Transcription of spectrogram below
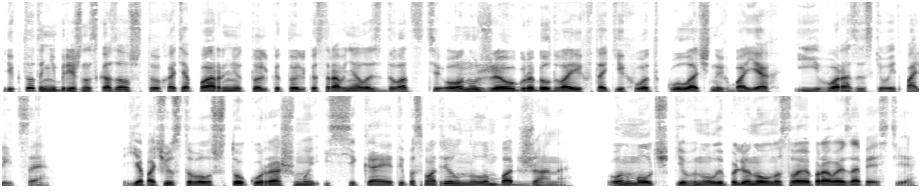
и кто-то небрежно сказал, что хотя парню только-только сравнялось двадцать, он уже угробил двоих в таких вот кулачных боях, и его разыскивает полиция. Я почувствовал, что кураж мой иссякает, и посмотрел на Ламбаджана. Он молча кивнул и плюнул на свое правое запястье.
